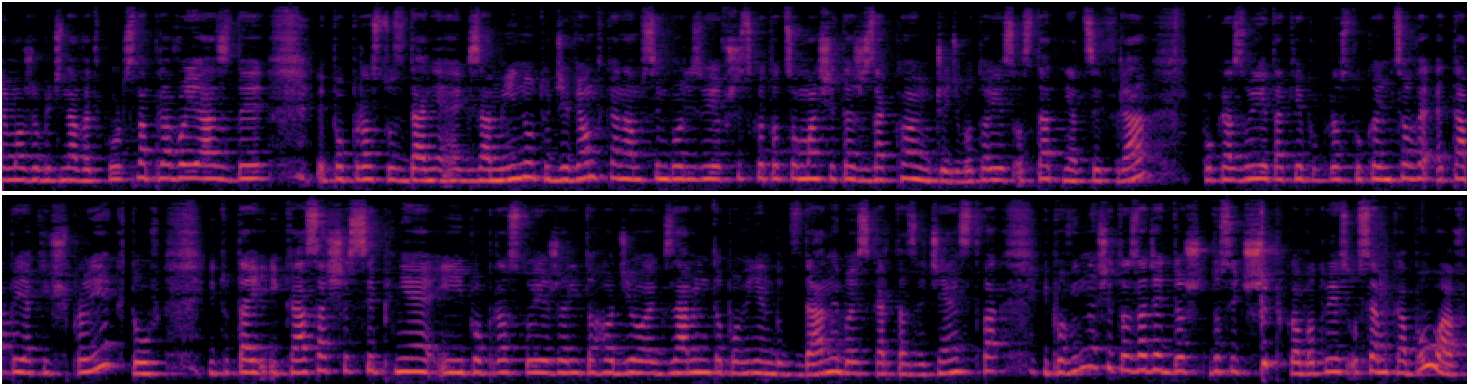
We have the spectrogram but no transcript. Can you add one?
y, może być nawet kurs na prawo jazdy, y, po prostu zdanie egzaminu. Tu dziewiątka nam symbolizuje wszystko to, co ma się też zakończyć, bo to jest ostatnia cyfra, pokazuje takie po prostu końcowe etapy jakichś projektów i tutaj i kasa się sypnie i po prostu jeżeli to chodzi o egzamin, to powinien być zdany, bo jest karta zwycięstwa i powinno się to zadziać dosyć szybko, bo tu jest ósemka buław,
